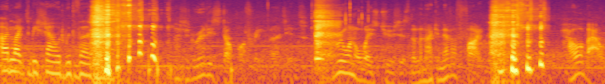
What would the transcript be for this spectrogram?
I'd like to be showered with virgins. I should really stop offering virgins. Everyone always chooses them, and I can never find them. How about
